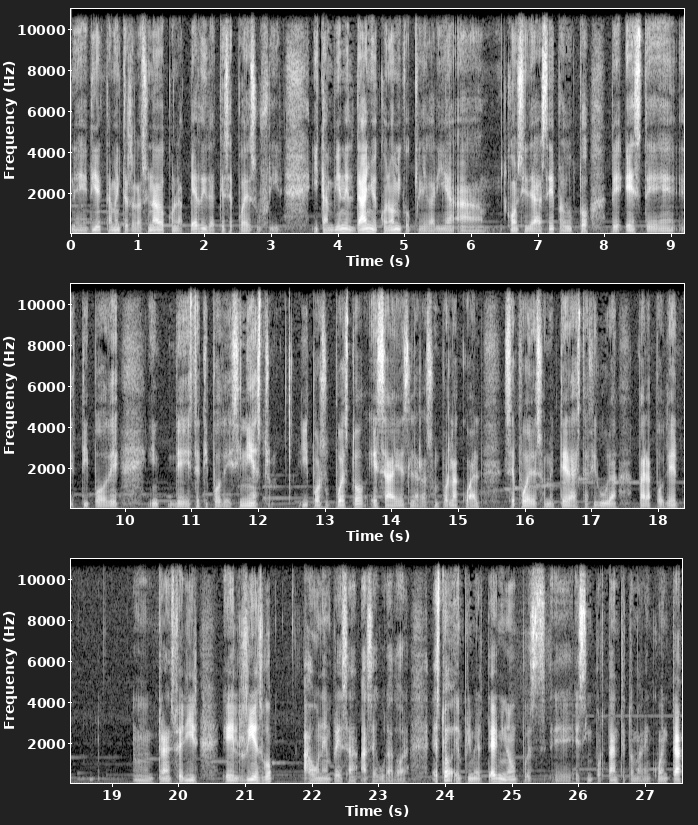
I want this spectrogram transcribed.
eh, directamente relacionado con la pérdida que se puede sufrir y también el daño económico que llegaría a considerarse producto de este tipo de, de este tipo de siniestro y por supuesto esa es la razón por la cual se puede someter a esta figura para poder mm, transferir el riesgo a una empresa aseguradora. Esto en primer término pues eh, es importante tomar en cuenta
